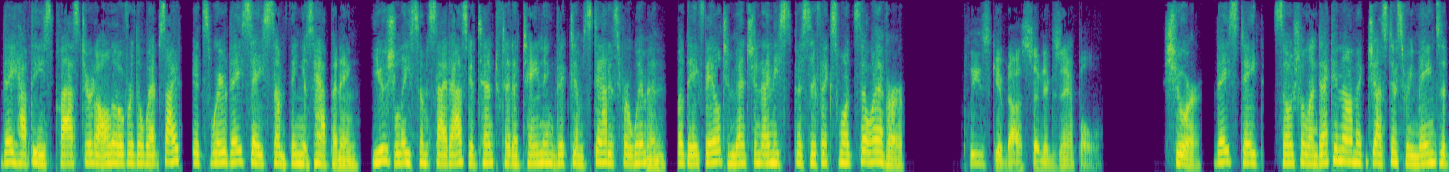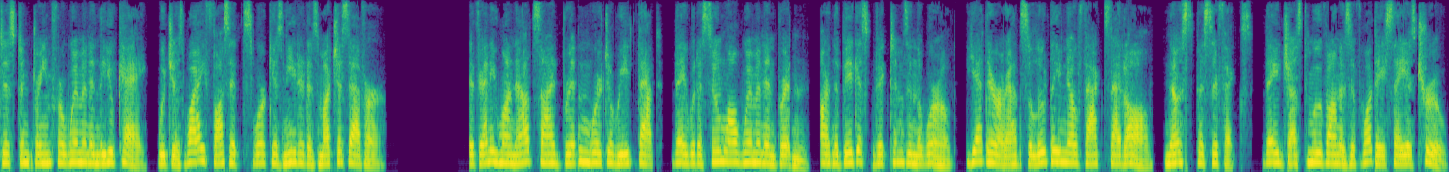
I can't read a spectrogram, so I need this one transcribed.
They have these plastered all over the website, it's where they say something is happening, usually some side-ass attempt at attaining victim status for women, but they fail to mention any specifics whatsoever. Please give us an example. Sure, they state, social and economic justice remains a distant dream for women in the UK, which is why Fawcett's work is needed as much as ever. If anyone outside Britain were to read that, they would assume all women in Britain are the biggest victims in the world, yet there are absolutely no facts at all, no specifics, they just move on as if what they say is true,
